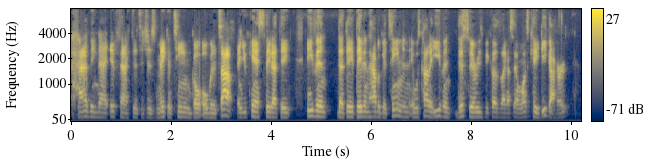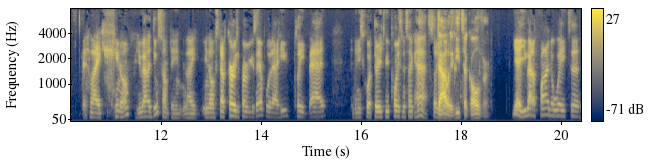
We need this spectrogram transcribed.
having that it factor to just make a team go over the top. And you can't say that they even that they they didn't have a good team, and it was kind of even this series because, like I said, once KD got hurt. It's like you know you got to do something. Like you know Steph Curry's a perfect example of that. He played bad, and then he scored 33 points in the second half. So That gotta- he took over. yeah, you got to find a way to,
